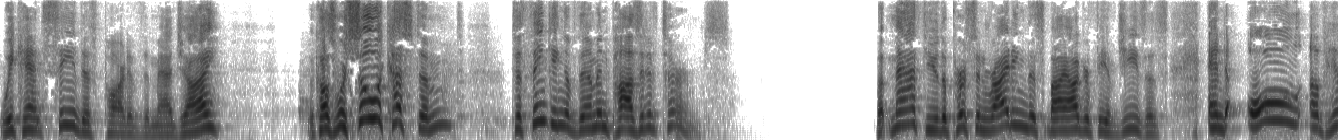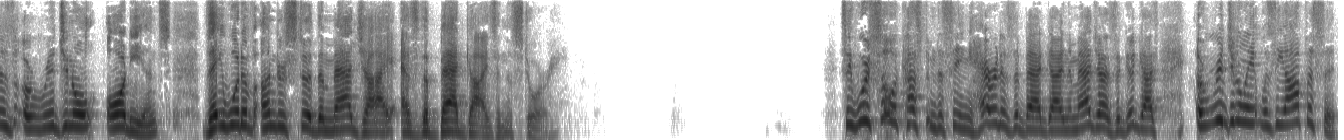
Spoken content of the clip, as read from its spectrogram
We can't see this part of the Magi because we're so accustomed to thinking of them in positive terms. But Matthew, the person writing this biography of Jesus, and all of his original audience, they would have understood the Magi as the bad guys in the story. See, we're so accustomed to seeing Herod as the bad guy and the Magi as the good guys. Originally, it was the opposite.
